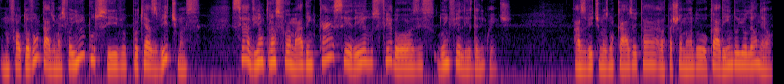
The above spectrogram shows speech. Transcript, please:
Não faltou vontade, mas foi impossível porque as vítimas se haviam transformado em carcereiros ferozes do infeliz delinquente. As vítimas, no caso, tá, ela está chamando o Clarindo e o Leonel,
